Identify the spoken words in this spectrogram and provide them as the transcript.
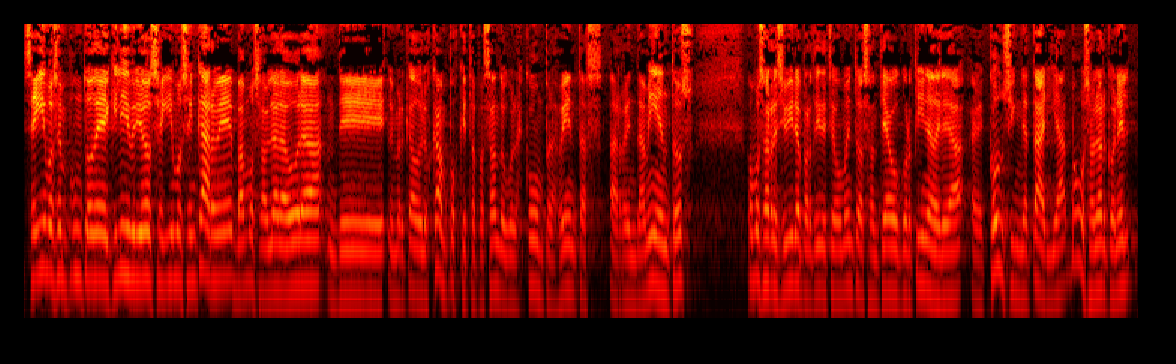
Seguimos en punto de equilibrio, seguimos en Carve. Vamos a hablar ahora del mercado de los campos, qué está pasando con las compras, ventas, arrendamientos. Vamos a recibir a partir de este momento a Santiago Cortina de la eh, consignataria. Vamos a hablar con él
